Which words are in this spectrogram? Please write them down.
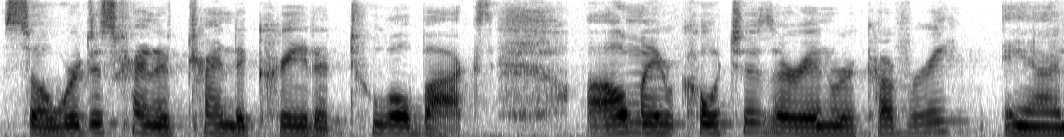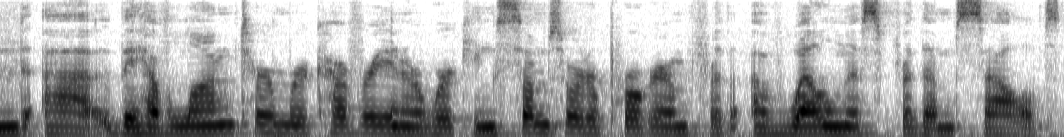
So we're just trying to trying to create a toolbox. All my coaches are in recovery and uh, they have long-term recovery and are working some sort of program for of wellness for themselves.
